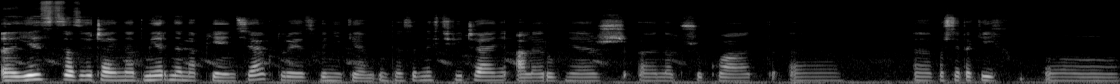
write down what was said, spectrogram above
e, jest zazwyczaj nadmierne napięcie, które jest wynikiem intensywnych ćwiczeń, ale również e, na przykład e, e, właśnie takich mm,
